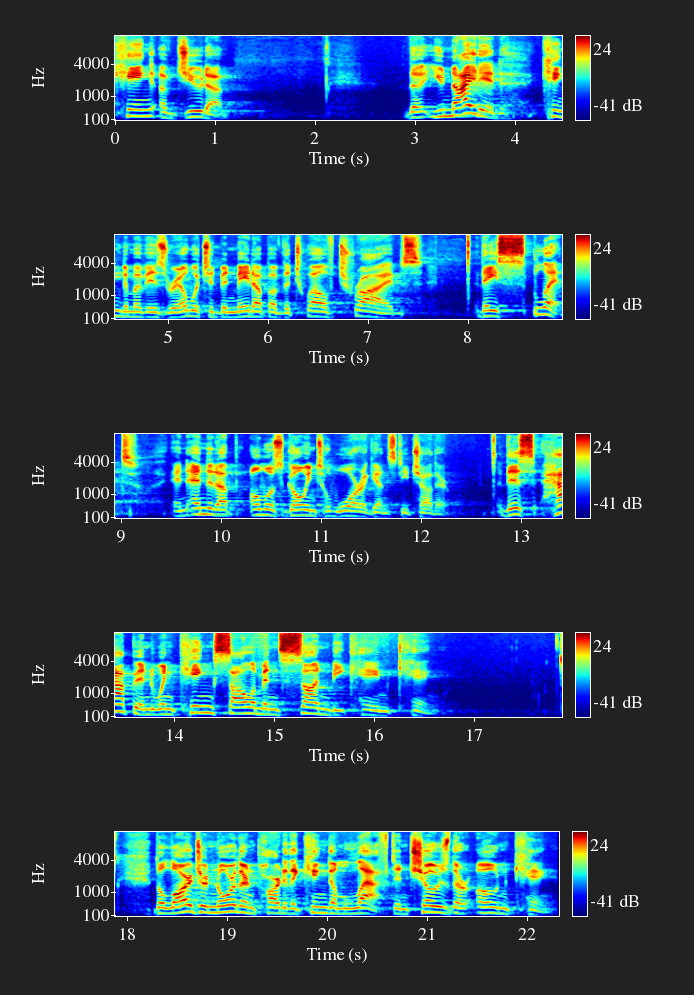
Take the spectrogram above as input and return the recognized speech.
king of Judah, the united kingdom of Israel, which had been made up of the 12 tribes, they split and ended up almost going to war against each other. This happened when King Solomon's son became king. The larger northern part of the kingdom left and chose their own king,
